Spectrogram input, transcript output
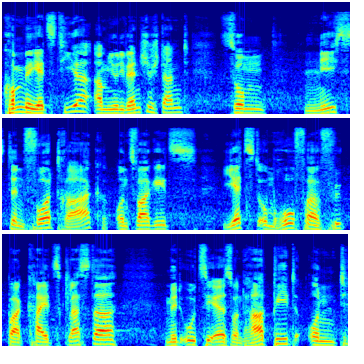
kommen wir jetzt hier am Univention-Stand zum nächsten Vortrag. Und zwar geht es jetzt um Hochverfügbarkeitscluster mit UCS und Heartbeat. Und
